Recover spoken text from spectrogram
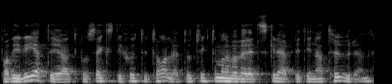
Vad vi vet är ju att på 60-70-talet då tyckte man det var väldigt skräpigt i naturen.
